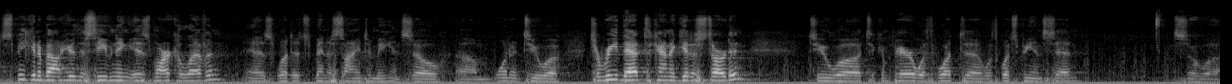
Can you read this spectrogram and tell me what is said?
speaking about here this evening is Mark 11, as what it's been assigned to me, and so um, wanted to uh, to read that to kind of get us started, to uh, to compare with what uh, with what's being said. So uh,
